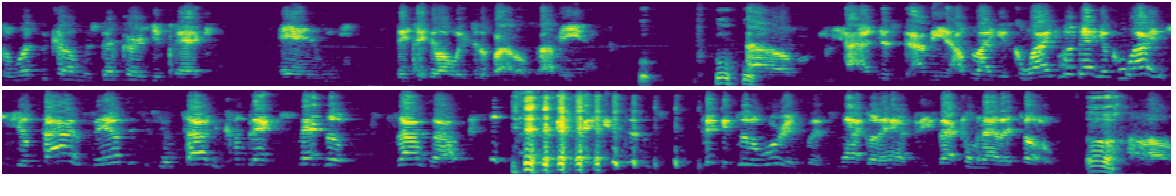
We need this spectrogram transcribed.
to what's to come when Steph Curry gets back and they take it all the way to the finals. I mean, um, I just, I mean, I'm like, is Kawhi coming back? Yo, Kawhi, this is your time, man. This is your time to come back and smack up Zaza. take, it take it to the Warriors, but it's not going to happen. He's not coming out of that tunnel. Ugh. Um,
